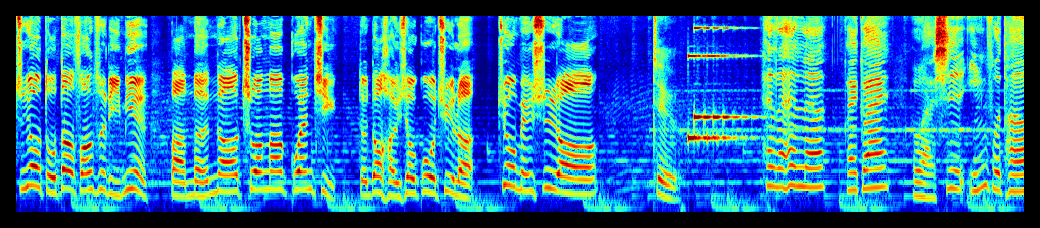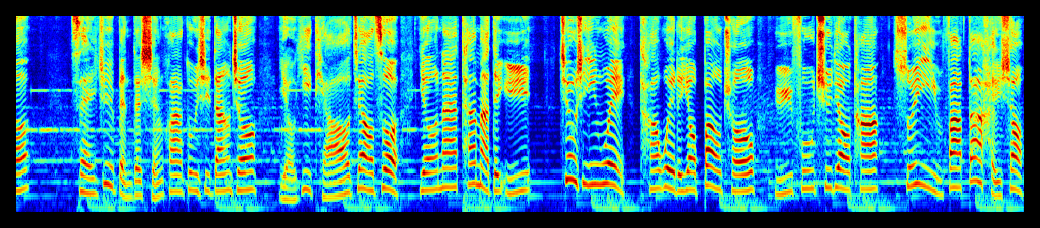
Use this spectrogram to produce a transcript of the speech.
只要躲到房子里面，把门啊、窗啊关紧，等到海啸过去了，就没事啊。Two，Hello Hello，乖乖，我是银斧头。在日本的神话故事当中，有一条叫做尤纳塔玛的鱼，就是因为它为了要报仇，渔夫吃掉它，所以引发大海啸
